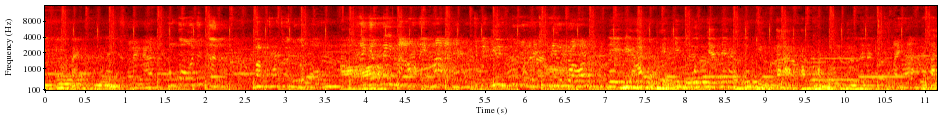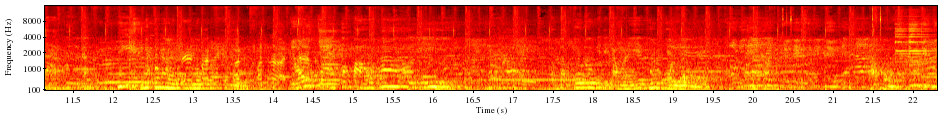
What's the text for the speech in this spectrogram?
ีกู้ไหมคืออะไรอะไรนะผมบอกว่าถ้าเกิดบัตรประชาชนอยู่กับผมอ๋อถ้ายังไม่มาในห้างเนี่ยผมจะไปยื่นกู้เลยช่วงนี้ร้อนนี่พี่อาร์ตผมเห็นที่บูธเจ็ตเนี่ยผมนึกถึงตลาดคำผมมือเลยนะทำไมฮะตลาดมืดอะนี่ลูกขโมยรวมอะไรกันอยู่ปัญหาที่เขาแจกกระเป๋าผ้าฟรีสำหรับผู้ร่วมกิจกรรมวันนี้ทุกคนเลยขออนุญาตให้เครดิตสักนิดหนึ่งนะฮะครับผมผู้หนึ่งใน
